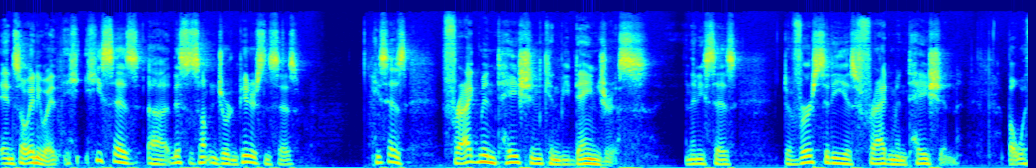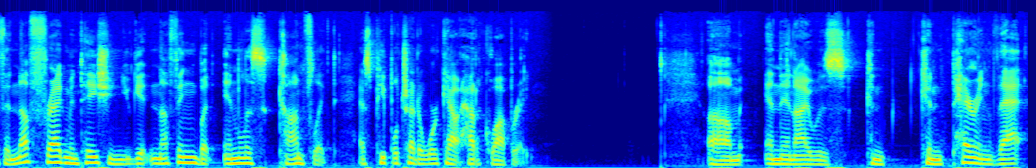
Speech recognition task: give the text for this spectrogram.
and so anyway, he, he says uh, this is something Jordan Peterson says. He says fragmentation can be dangerous. And then he says diversity is fragmentation. But with enough fragmentation, you get nothing but endless conflict as people try to work out how to cooperate. Um, and then I was con- comparing that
